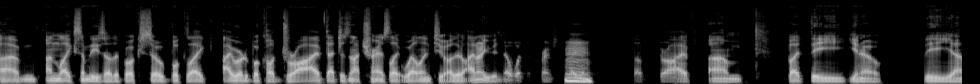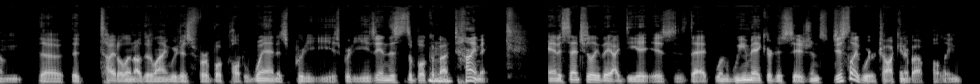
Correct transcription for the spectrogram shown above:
um, unlike some of these other books. So, book like I wrote a book called Drive that does not translate well into other. I don't even know what the French mm. of Drive, um, but the you know the um, the the title in other languages for a book called When is pretty is pretty easy. And this is a book mm. about timing. And essentially, the idea is, is that when we make our decisions, just like we were talking about, Pauline,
